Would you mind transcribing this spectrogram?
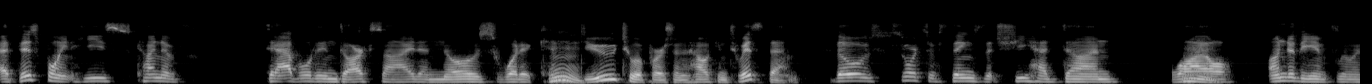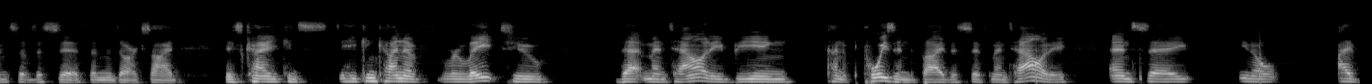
at this point he's kind of dabbled in dark side and knows what it can Mm. do to a person and how it can twist them. Those sorts of things that she had done while under the influence of the Sith and the dark side is kind of, he can he can kind of relate to that mentality being kind of poisoned by the Sith mentality and say, you know, I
